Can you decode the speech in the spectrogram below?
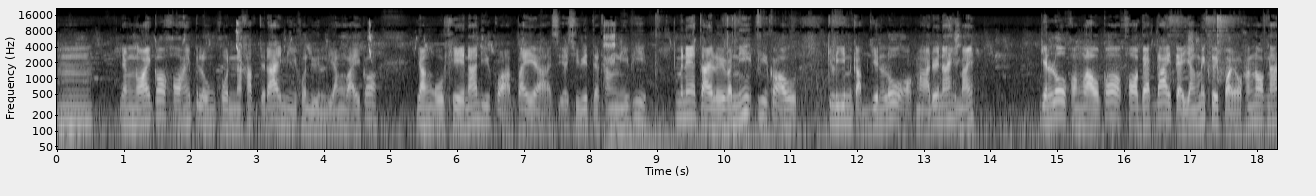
อืมอย่างน้อยก็ขอให้ไปลงคนนะครับ จะได้มีคนอื่นเลี้ยงไว้ก็ยังโอเคนะดีกว่าไปอ่าเสียชีวิตแต่ทางนี้พี่ไม่แน่ใจเลยวันนี้พี่ก็เอา กรีนกับเยนโลออกมาด้วยนะเห็นไหมเยนโลของเราก็คอแบ็กได้แต่ยังไม่เคยปล่อยออกข้างนอกนะ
